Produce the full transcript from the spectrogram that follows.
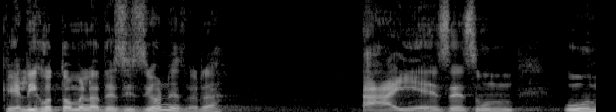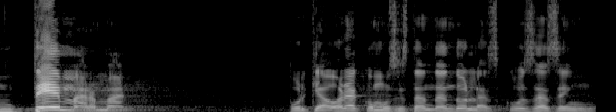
Que el hijo tome las decisiones, ¿verdad? Ay, ese es un, un tema, hermano. Porque ahora como se están dando las cosas en,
